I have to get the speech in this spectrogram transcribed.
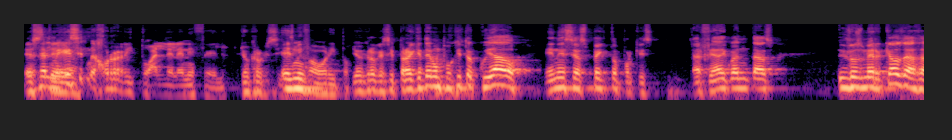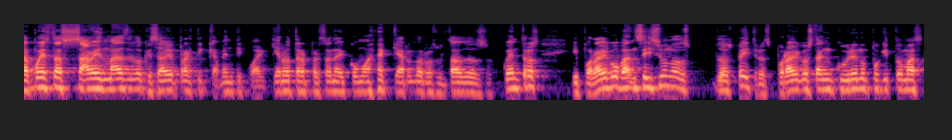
Es, el, este es, el, mejor ritual de la NFL. Yo creo que sí. Es mi favorito. Yo creo que sí, pero hay que tener un poquito de cuidado en ese aspecto porque al final de cuentas los mercados de las apuestas saben más de lo que sabe prácticamente cualquier otra persona de cómo hackear los resultados de los encuentros y por algo van 6-1 los, los, Patriots, por algo están cubriendo un poquito más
